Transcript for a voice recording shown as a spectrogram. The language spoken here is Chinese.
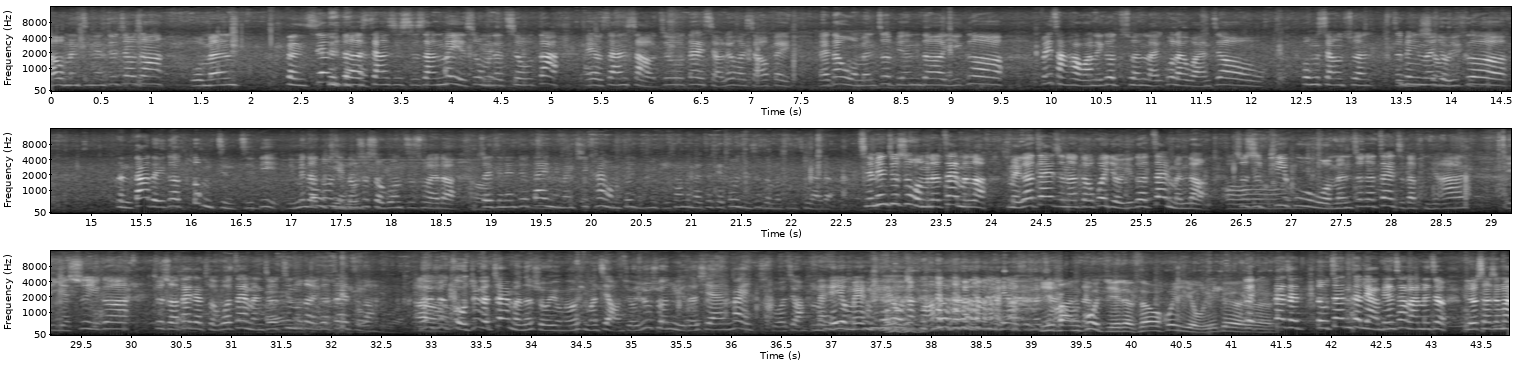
然后我们今天就叫上我们本县的湘西十三妹，也是我们的邱大，还有三嫂，就带小六和小北来到我们这边的一个非常好玩的一个村来过来玩，叫枫香村。这边呢有一个。很大的一个洞井基地，里面的洞井都是手工织出来的，所以今天就带你们去看我们这衣服上面的这些洞井是怎么织出来的。前面就是我们的寨门了，每个寨子呢都会有一个寨门的，就是庇护我们这个寨子的平安，也是一个，就是说大家走过寨门就进入到一个寨子了。但是走这个寨门的时候有没有什么讲究？就是说女的先迈左脚，没有没有没有什么，没有什么。一般过节的时候会有一个，对，大家都站在两边唱南门就比如说什么。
